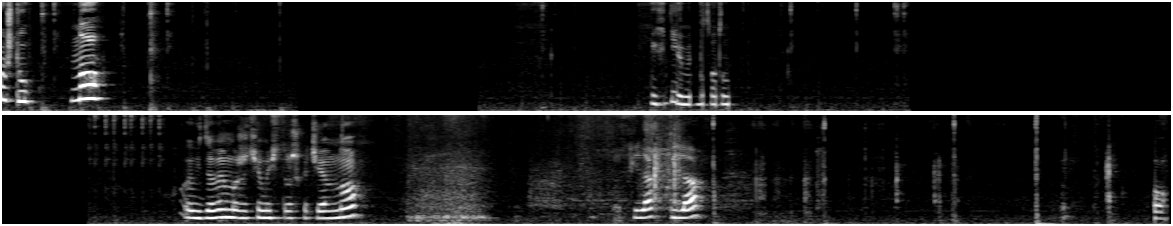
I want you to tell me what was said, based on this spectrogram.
Chodź tu. No. Niech nie wiem, co tu. O, widzowie, możecie mieć troszkę ciemno. Chwila, chwila. O.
